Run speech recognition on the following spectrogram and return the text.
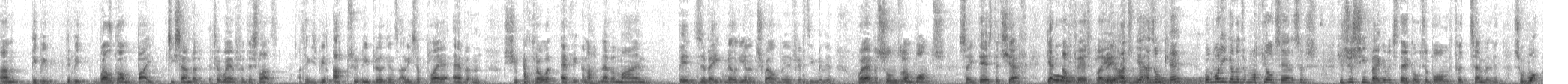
And they'd be, they'd be well gone by December if it weren't for this lad. I think he's been absolutely brilliant, and he's a player Everton should be throwing every. And I never mind bids of 8 million and 12 million, 15 million. Whatever Sunderland wants, say, there's the check, get that oh, first player. really? I, yeah, I don't care. But what are you going to do? What's the alternatives? You've just seen Begovic there go to Bournemouth for 10 million. So what,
